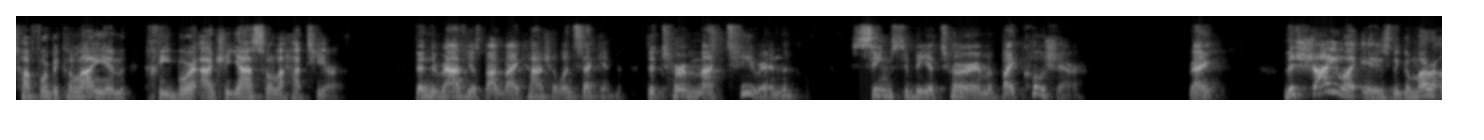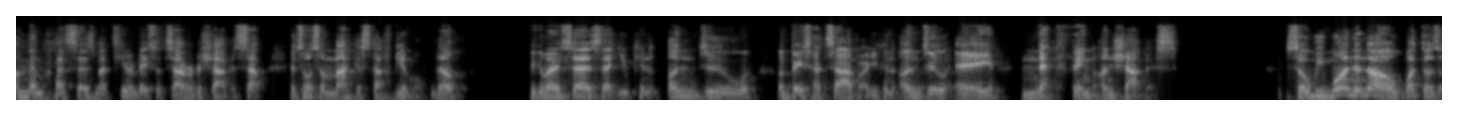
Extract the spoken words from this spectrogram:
Tafor Bekalayim, Chibor Ad Sheyasol Hatir. Then the Rav Yosbad by Kasha, one second. The term matirin seems to be a term by kosher, right? The shaila is the Gemara on Memcha says matirin based on tzavar b'Shabbos. So it's also makastaf gimel. No, the Gemara says that you can undo a base hatzavar. You can undo a neck thing on Shabbos. So we want to know what does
